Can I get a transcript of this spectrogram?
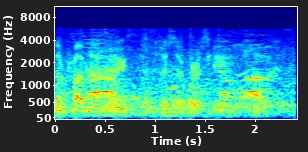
they're probably not doing this their first game.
